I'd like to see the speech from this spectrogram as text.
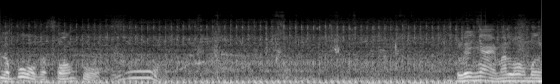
กเกือบโบกับสองตัวโอ้ก็เลยง่ายมาลองเบิ่ง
